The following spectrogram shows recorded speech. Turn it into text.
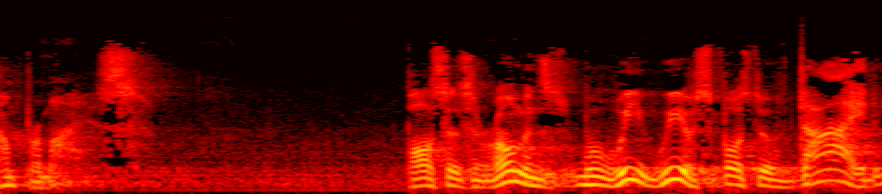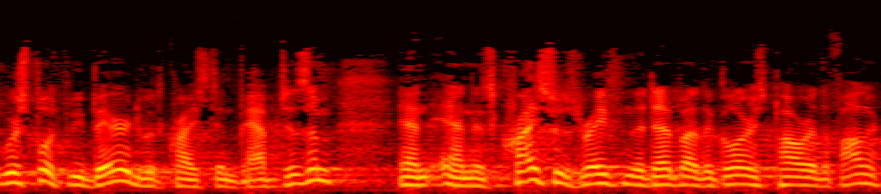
Compromise. Paul says in Romans, well, we, we are supposed to have died. We're supposed to be buried with Christ in baptism. And, and as Christ was raised from the dead by the glorious power of the Father,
